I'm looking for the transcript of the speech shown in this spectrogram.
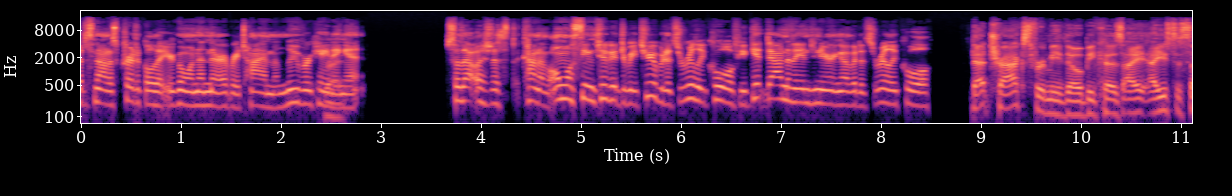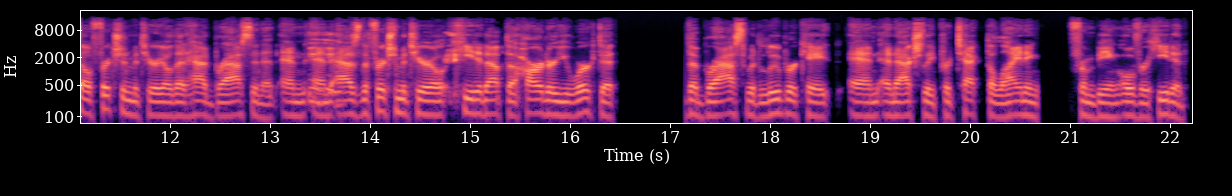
but it's not as critical that you're going in there every time and lubricating right. it. So that was just kind of almost seemed too good to be true, but it's really cool. If you get down to the engineering of it, it's really cool that tracks for me though because I, I used to sell friction material that had brass in it and mm-hmm. and as the friction material heated up the harder you worked it the brass would lubricate and and actually protect the lining from being overheated.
